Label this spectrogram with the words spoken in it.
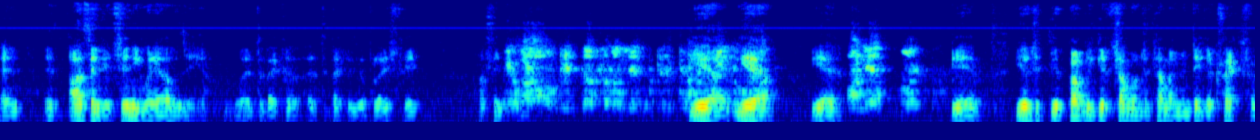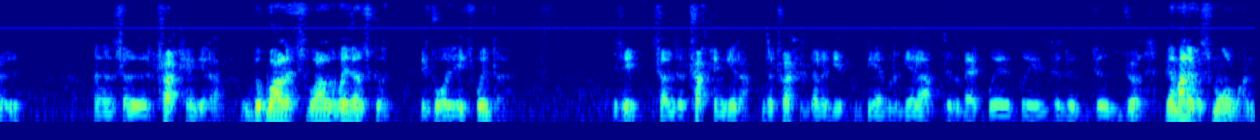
and it, I think it's anywhere over there at the back of at the back of your place there. I think. Yeah, well, get the fellows in to come Yeah, yeah, yeah, On the outside. yeah. You'd, you'd probably get someone to come in and dig a track through, uh, so the truck can get up. But while it's while the weather's good, before it hits winter. You see, so the truck can get up. The truck has got to get be able to get up to the back where where to do, to the drill. They might have a small one,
